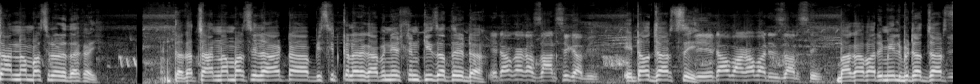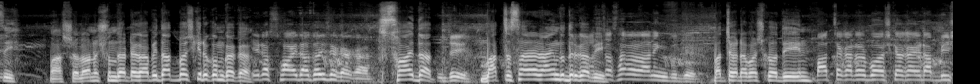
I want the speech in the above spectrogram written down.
চার নাম্বার সিলারে দেখাই। কাকা চার নাম্বার সিলার একটা বিস্কিট কালারের গাভি নিয়ে এসছেন। কি জাতের এটা? এটাও কাকা জার্সি গাবি এটাও জার্সি? জি এটাও বাঘাবাড়ির জার্সি। বাঘাবাড়ি মিলবিটার জার্সি। মাশাআল্লাহ অনেক সুন্দর একটা গাভি দাঁত বয়স কীরকম কাকা? এটা ছয় দাঁত হয়েছে কাকা। ছয় দাঁত? জি। বাচ্চা ছাড়া রাং দুধের গাভি বাচ্চা রানিং দুধের। বাচ্চা কাটা বয়স কদিন? বাচ্চা কাটার বয়স কাকা এটা বিশ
